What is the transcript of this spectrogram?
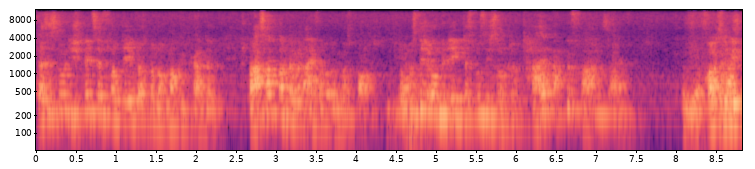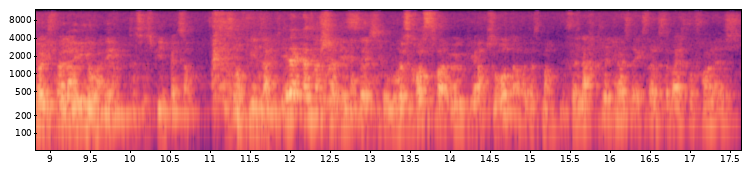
das ist nur die Spitze von dem, was man noch machen kann. Spaß hat man, wenn man einfach irgendwas baut. Man muss nicht unbedingt, das muss nicht so total abgefahren sein. Und die Außerdem würde ich Beryllium nehmen, das ist viel besser. Das ist noch viel leichter. Jeder kann was überlegen. Das kostet zwar irgendwie absurd, aber das macht Für Nachtflug hast du extra, dass du weißt, wo vorne ist,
